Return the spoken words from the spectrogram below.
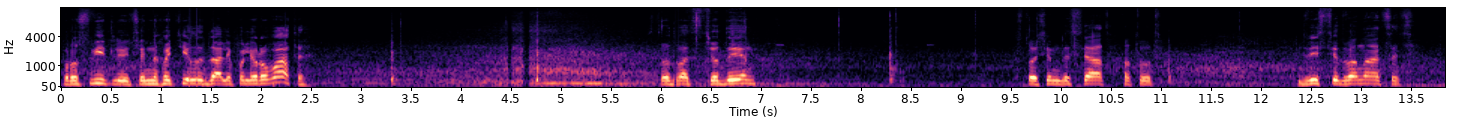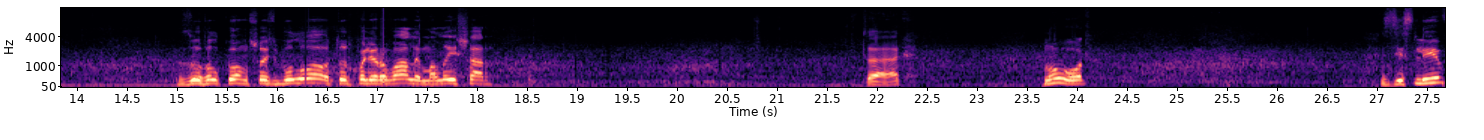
Просвітлюється, не хотіли далі полірувати. 121. 170 отут. 212. З уголком щось було, тут полірували, малий шар. Так. Ну от. Зі слів.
